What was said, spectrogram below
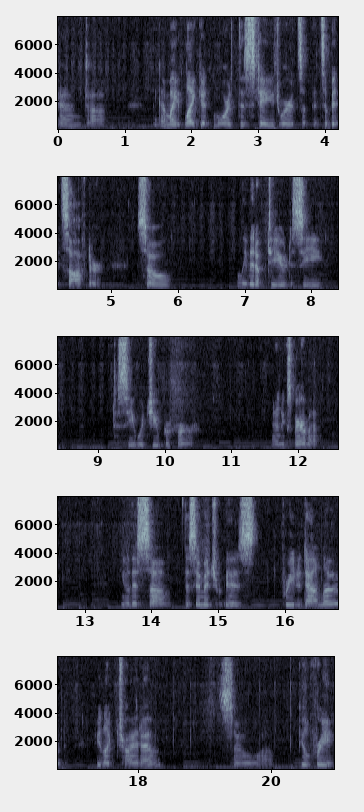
and uh, I think I might like it more at this stage where it's it's a bit softer. So I'll leave it up to you to see to see what you prefer and experiment. You know, this um, this image is free to download if you'd like to try it out. So um, feel free.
